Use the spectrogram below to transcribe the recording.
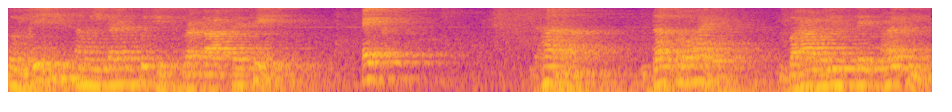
तो ये ही समीकरण कुछ इस प्रकार से थे। एक्स धन दस वाई बराबरी से अड़तीस,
